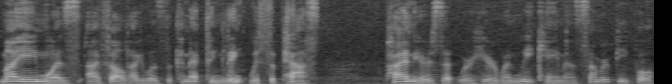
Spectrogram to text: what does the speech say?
My aim was, I felt I was the connecting link with the past pioneers that were here when we came as summer people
